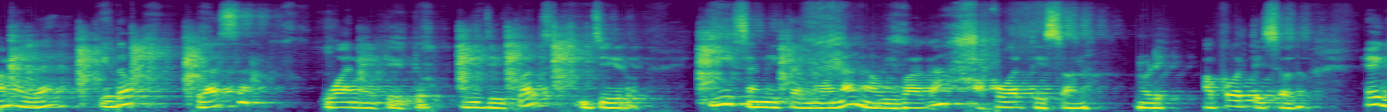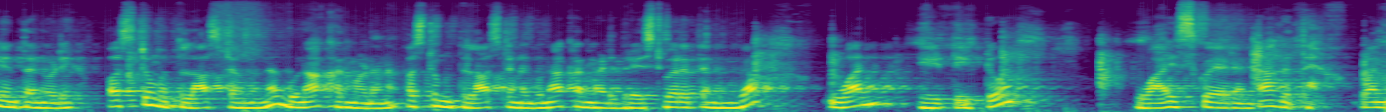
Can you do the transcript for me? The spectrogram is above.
ಆಮೇಲೆ ಇದು plus one eighty two is equals zero ಈ ಸಮೀಕರಣವನ್ನು ನಾವು ಇವಾಗ ಅಪವರ್ತಿಸೋಣ. ನೋಡಿ, ಅಪವರ್ತಿಸೋದು. ಹೇಗೆ ಅಂತ ನೋಡಿ ಫಸ್ಟು ಮತ್ತು ಲಾಸ್ಟ್ ಟರ್ಮನ್ನು ಗುಣಾಕಾರ ಮಾಡೋಣ. ಫಸ್ಟು ಮತ್ತು ಲಾಸ್ಟನ್ನು ಗುಣಾಕಾರ ಮಾಡಿದರೆ ಎಷ್ಟು ಬರುತ್ತೆ ನಮ್ಗೆ? One eighty two y square ಅಂತ ಆಗುತ್ತೆ. One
